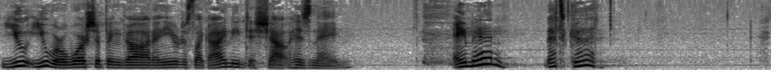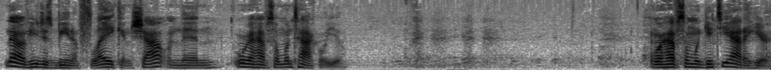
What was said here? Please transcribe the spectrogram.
you, you were worshiping God, and you were just like, I need to shout His name. Amen. That's good. Now, if you're just being a flake and shouting, then we're going to have someone tackle you. or have someone get you out of here.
